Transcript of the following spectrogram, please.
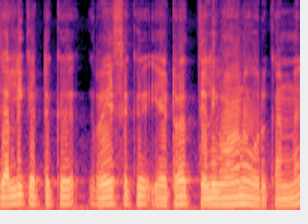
ஜல்லிக்கட்டுக்கு ரேஸுக்கு ஏற்ற தெளிவான ஒரு கண்ணு.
